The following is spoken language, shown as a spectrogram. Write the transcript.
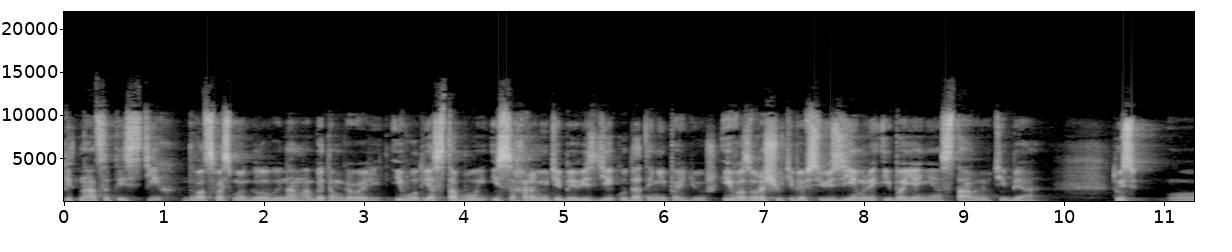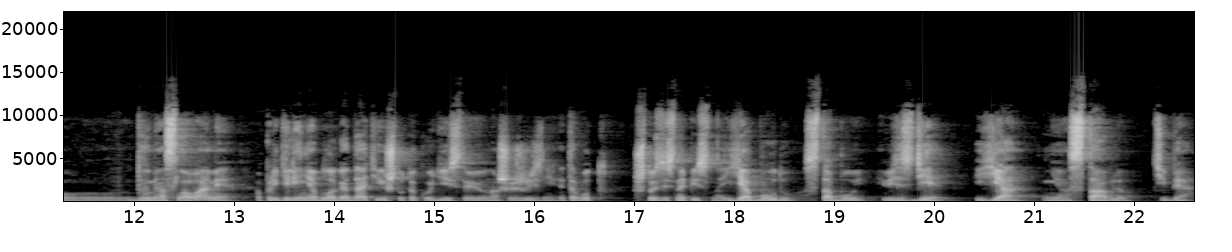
15 стих 28 главы нам об этом говорит. «И вот я с тобой и сохраню тебя везде, куда ты не пойдешь, и возвращу тебя всю землю, ибо я не оставлю тебя». То есть двумя словами определение благодати и что такое действие в нашей жизни, это вот что здесь написано. «Я буду с тобой везде, я не оставлю тебя».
